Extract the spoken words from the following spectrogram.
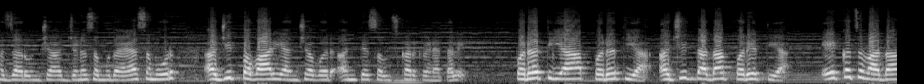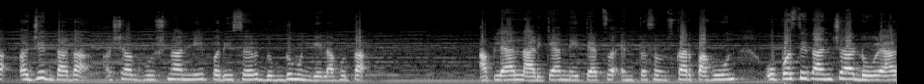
हजारोंच्या जनसमुदायासमोर अजित पवार यांच्यावर अंत्यसंस्कार करण्यात आले. परत या परत या अजितदादा परत या एकच वादा अजितदादा अशा घोषणांनी परिसर दुमदुमून गेला होता. आपल्या लाडक्या नेत्याचं अंत्यसंस्कार पाहून उपस्थितांच्या डोळ्यात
